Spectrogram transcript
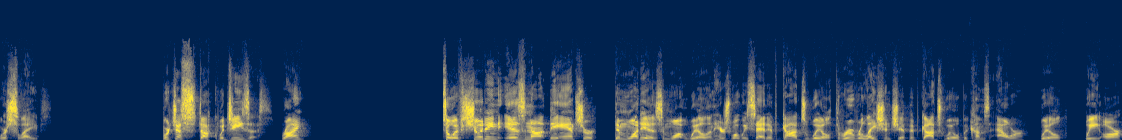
we're slaves. We're just stuck with Jesus, right? So if shoulding is not the answer, then what is and what will? And here's what we said if God's will, through relationship, if God's will becomes our will, we are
